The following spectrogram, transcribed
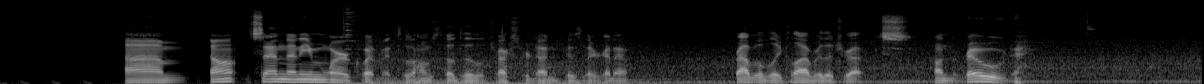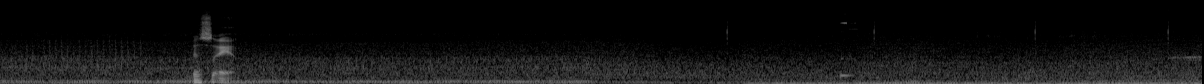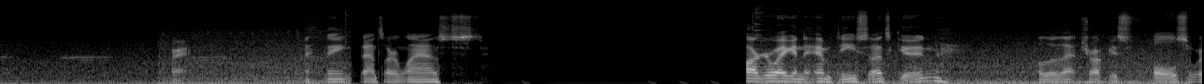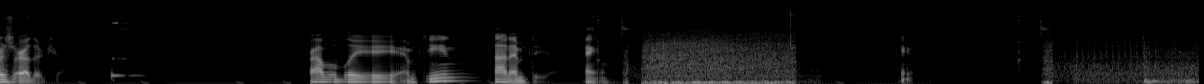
Um don't send any more equipment to the homestead till the trucks are done because they're gonna probably clobber the trucks on the road. Just saying. Alright. I think that's our last auger wagon to empty, so that's good. Although that truck is full, so where's our other truck? Probably empty. Not empty yet. Dang.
